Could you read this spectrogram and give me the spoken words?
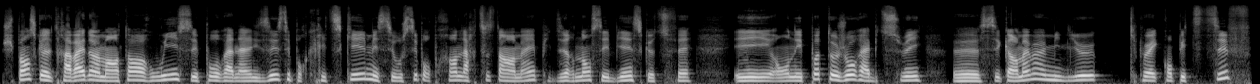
je pense que le travail d'un mentor, oui, c'est pour analyser, c'est pour critiquer, mais c'est aussi pour prendre l'artiste en main puis dire non, c'est bien ce que tu fais. Et on n'est pas toujours habitué. Euh, c'est quand même un milieu qui peut être compétitif.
